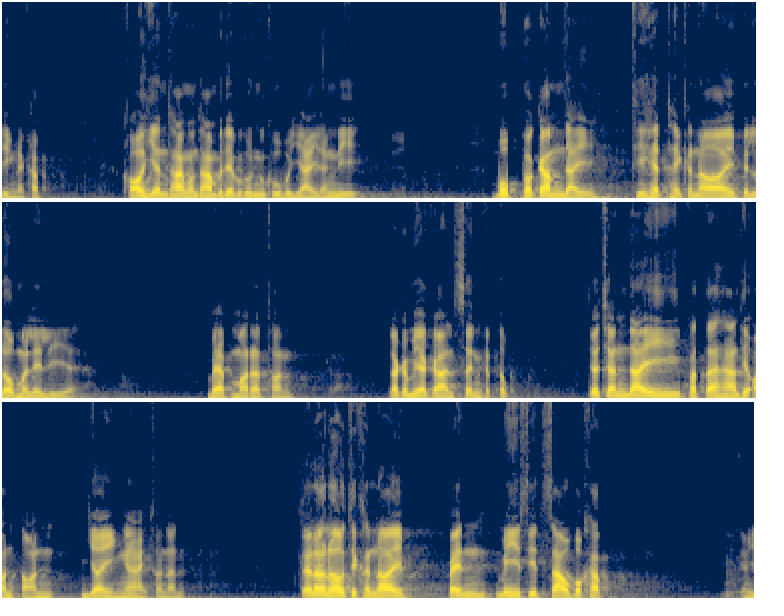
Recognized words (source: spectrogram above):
ริง ๆนะครับ ขอเฮียนถามคำถามประเดี๋ยวพระคุณครูบุญใหญ่ดังนี้ บุพกรรมไหนที่เฮ็ดให้ขน้อยเป็นโรคมาเลเรีย แบบมาราธอนแล้วก็มีอาการเส้นกระตุก จะฉันใดพัฒหารที่อ่อนๆ ย่อยง่ายเท่านั้น แต่ละโรคที่ขน้อยเป็นมีสิทธิ์เศร้าบอกครับ มี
